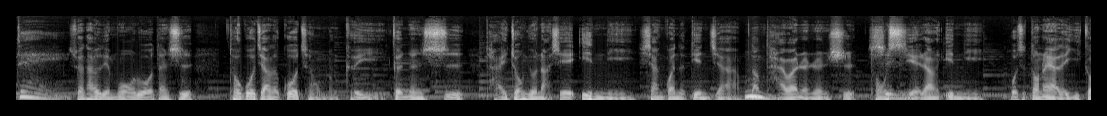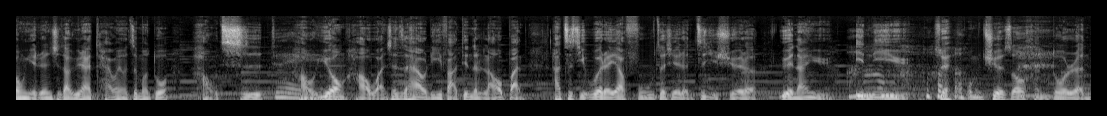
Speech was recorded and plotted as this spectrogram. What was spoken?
对，虽然它有点没落，但是透过这样的过程，我们可以更认识台中有哪些印尼相关的店家，让台湾人认识，嗯、同时也让印尼。或是东南亚的移工也认识到，原来台湾有这么多好吃、好用、好玩，甚至还有理发店的老板，他自己为了要服务这些人，自己学了越南语、印尼语。哦、所以我们去的时候，很多人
